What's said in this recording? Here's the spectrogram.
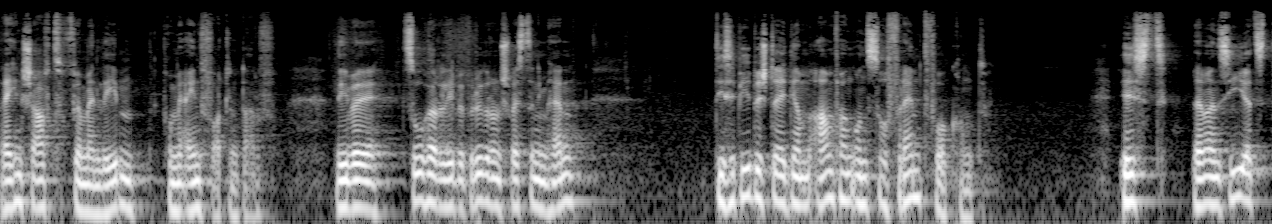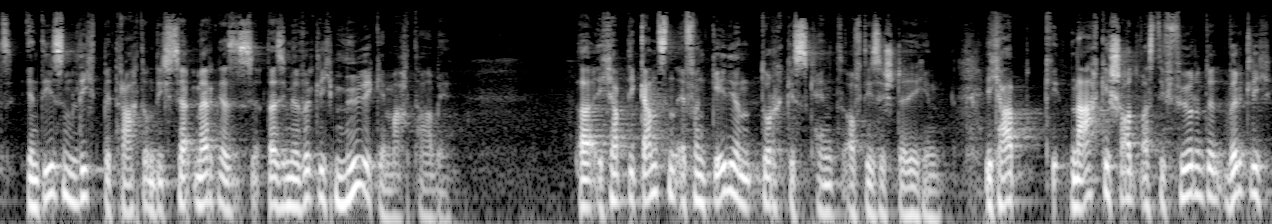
Rechenschaft für mein Leben von mir einfordern darf. Liebe Zuhörer, liebe Brüder und Schwestern im Herrn, diese Bibelstelle, die am Anfang uns so fremd vorkommt, ist, wenn man sie jetzt in diesem Licht betrachtet, und ich merke, dass ich mir wirklich Mühe gemacht habe. Äh, ich habe die ganzen Evangelien durchgescannt auf diese Stelle hin. Ich habe nachgeschaut, was die führenden, wirklich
